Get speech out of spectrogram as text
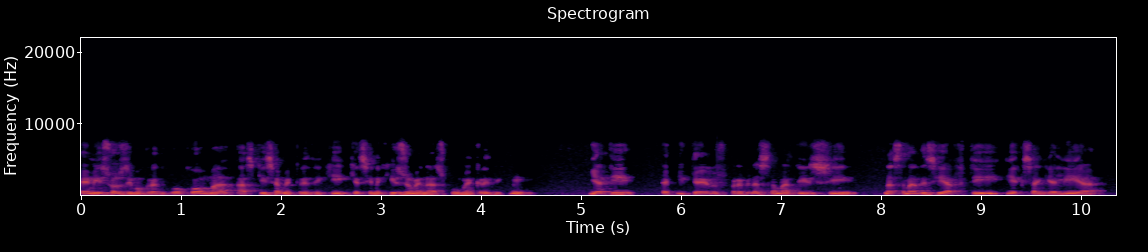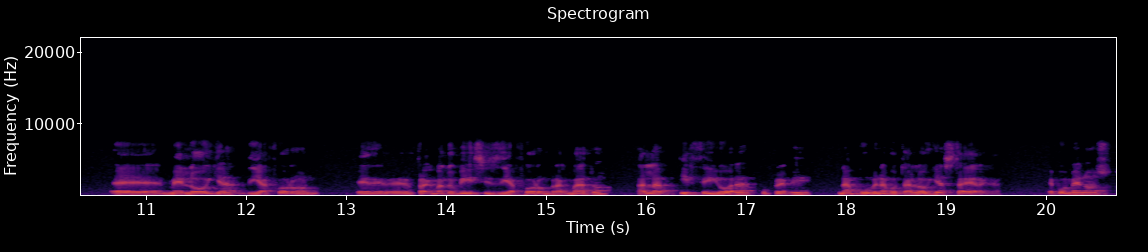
Εμείς ως Δημοκρατικό Κόμμα ασκήσαμε κριτική και συνεχίζουμε να ασκούμε κριτική γιατί επιτέλους πρέπει να σταματήσει να σταματήσει αυτή η εξαγγελία ε, με λόγια διαφόρων ε, πραγματοποίησης διαφόρων πραγμάτων αλλά ήρθε η ώρα που πρέπει να μπούμε από τα λόγια στα έργα. Επομένως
